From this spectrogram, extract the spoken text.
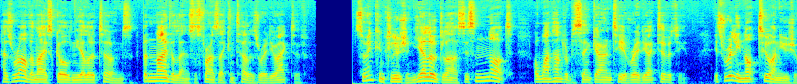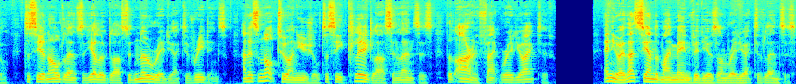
has rather nice golden yellow tones, but neither lens, as far as I can tell, is radioactive. So in conclusion, yellow glass is not a 100% guarantee of radioactivity. It's really not too unusual to see an old lens with yellow glass with no radioactive readings, and it's not too unusual to see clear glass in lenses that are in fact radioactive. Anyway, that's the end of my main videos on radioactive lenses.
